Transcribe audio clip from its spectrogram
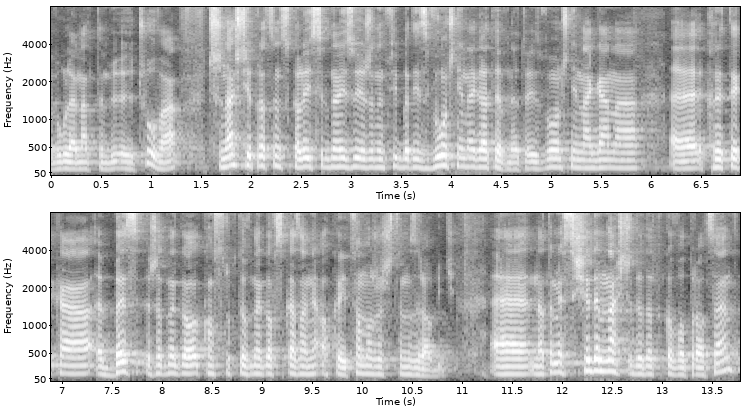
w ogóle nad tym e, czuwa. 13% z kolei sygnalizuje, że ten feedback jest wyłącznie negatywny, to jest wyłącznie nagana e, krytyka bez żadnego konstruktywnego wskazania, ok, co możesz z tym zrobić. E, natomiast 17 dodatkowo procent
